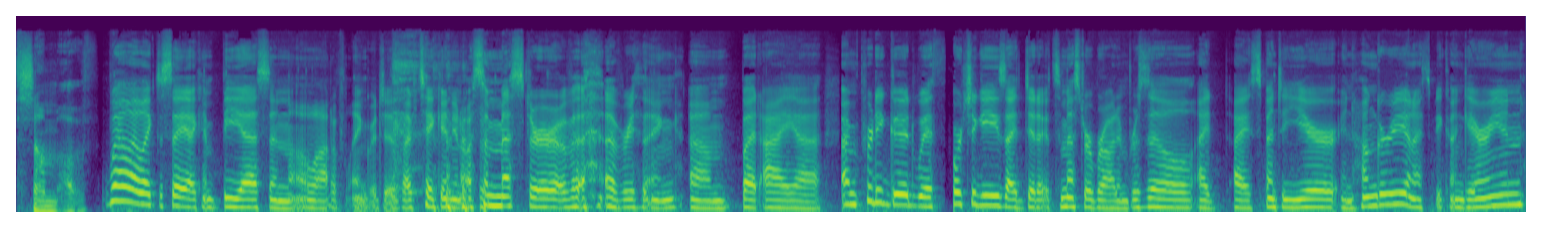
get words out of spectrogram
some of? Well, I like to say I can BS in a lot of languages. I've taken, you know, a semester of everything, um, but I uh, I'm pretty good with Portuguese. I did a semester abroad in Brazil. I I spent a year in Hungary, and I speak Hungarian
